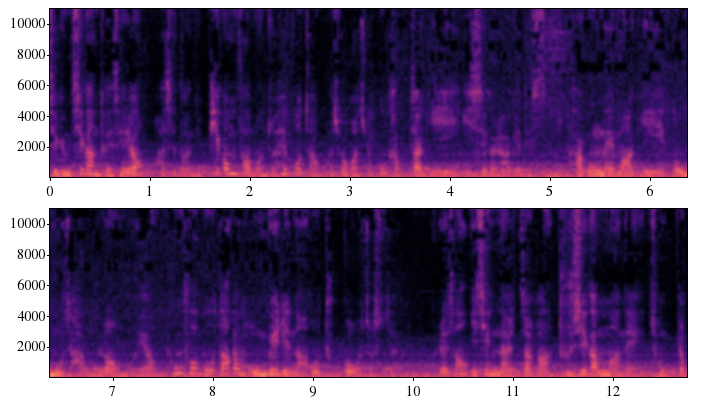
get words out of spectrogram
지금 시간 되세요? 하시더니 피 검사 먼저 해보자고 하셔가지고 갑자기 이식을 하게 됐습니다. 자국 내막이 너무 잘 올라온 거예요. 평소보다 0.5mm나 더 두꺼워졌어요. 그래서 이식 날짜가 2시간 만에 전격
